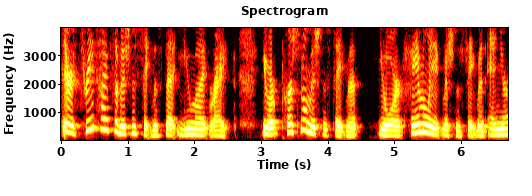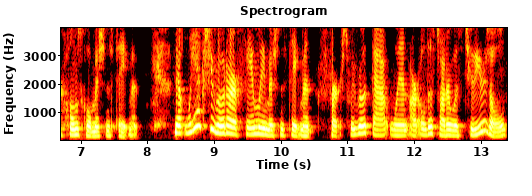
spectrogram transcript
There are three types of mission statements that you might write. Your personal mission statement, your family mission statement and your homeschool mission statement. Now, we actually wrote our family mission statement first. We wrote that when our oldest daughter was two years old.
